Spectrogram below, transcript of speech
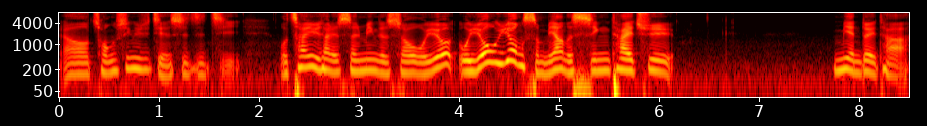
然后重新去检视自己，我参与他的生命的时候，我又我又用什么样的心态去？面对他，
